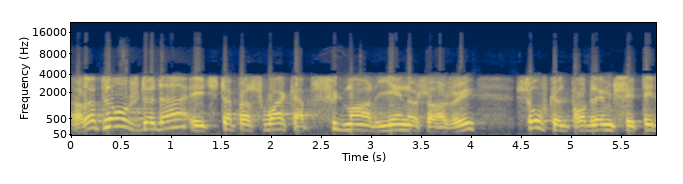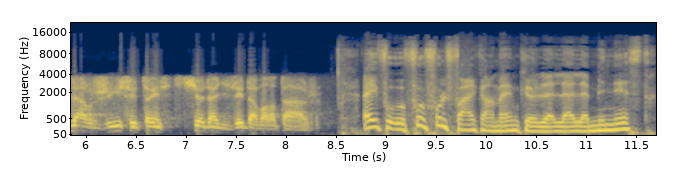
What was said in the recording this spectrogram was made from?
replonge dedans et tu t'aperçois qu'absolument rien n'a changé, sauf que le problème s'est élargi, s'est institutionnalisé davantage. Il faut, faut, faut le faire quand même que la, la, la ministre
